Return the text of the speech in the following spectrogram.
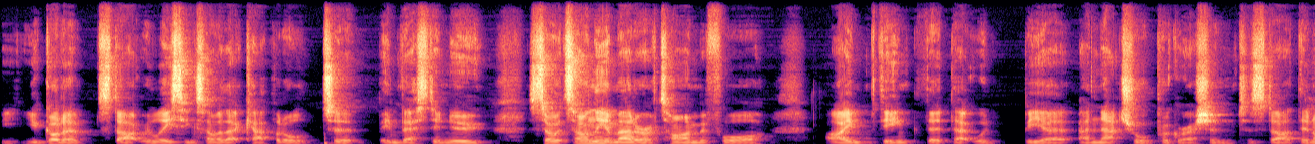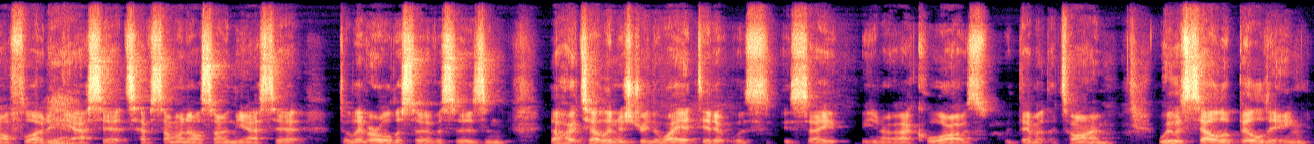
you got to start releasing some of that capital to invest in new. So it's only a matter of time before i think that that would be a, a natural progression to start then offloading the assets have someone else own the asset deliver all the services. And the hotel industry the way it did it was is say you know Accor i was with them at the time we would sell the building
